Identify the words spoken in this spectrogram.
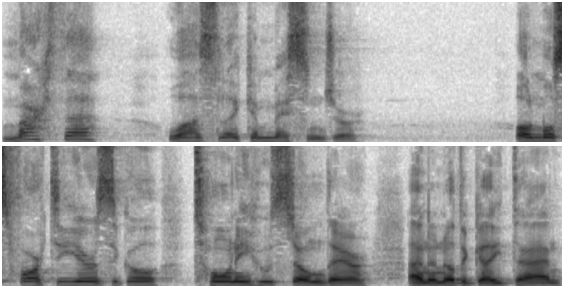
Martha was like a messenger almost 40 years ago, Tony, who's down there, and another guy, Dan,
